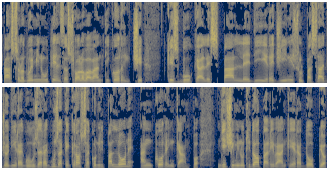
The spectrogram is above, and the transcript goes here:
Passano due minuti e il Sassuolo va avanti con Ricci che sbuca alle spalle di Regini sul passaggio di Ragusa. Ragusa che crossa con il pallone ancora in campo. Dieci minuti dopo arriva anche il raddoppio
